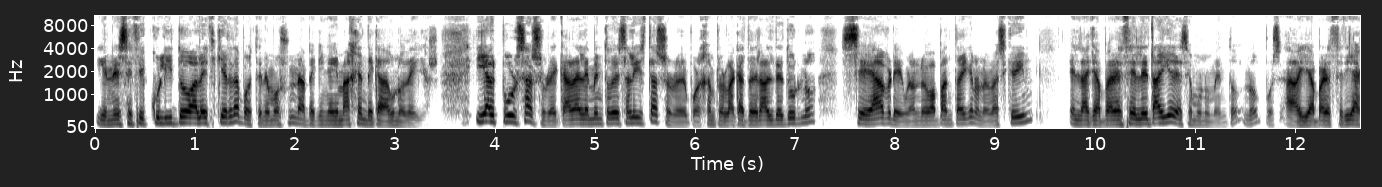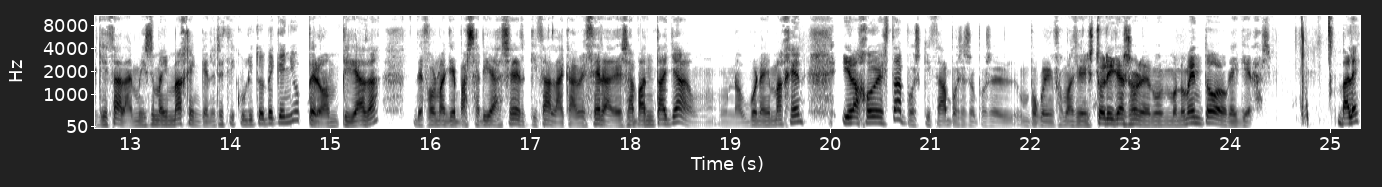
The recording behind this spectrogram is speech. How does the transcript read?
y en ese circulito a la izquierda pues tenemos una pequeña imagen de cada uno de ellos. Y al pulsar sobre cada elemento de esa lista, sobre por ejemplo la catedral de turno, se abre una nueva pantalla, una nueva screen en la que aparece el detalle de ese monumento, ¿no? Pues ahí aparecería quizá la misma imagen que en ese circulito pequeño, pero ampliada, de forma que pasaría a ser quizá la cabecera de esa pantalla, una buena imagen, y bajo esta, pues quizá, pues eso, pues un poco de información histórica sobre el monumento o lo que quieras. ¿Vale?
